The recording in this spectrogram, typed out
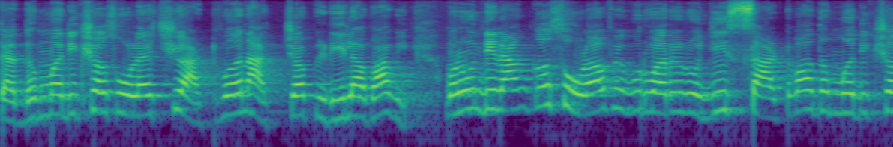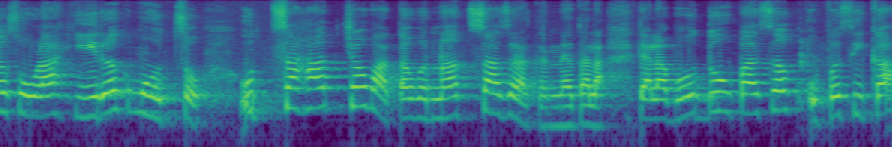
त्या धम्म दीक्षा सोहळ्याची आठवण आजच्या पिढीला व्हावी. म्हणून दिनांक सोळा फेब्रुवारी रोजी साठवा धम्म दीक्षा सोहळा हिरक महोत्सव उत्साहाच्या वातावरणात साजरा करण्यात आला. त्याला बौद्ध उपासक उपसिका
